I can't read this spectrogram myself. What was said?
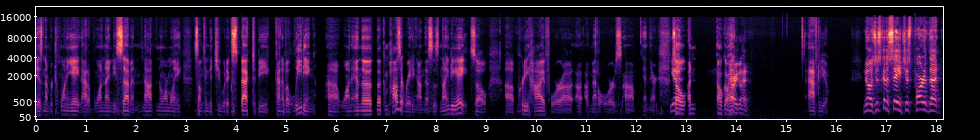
is number 28 out of 197 not normally something that you would expect to be kind of a leading uh, one and the the composite rating on this is 98 so uh, pretty high for uh, metal ores um, in there yeah. so an, Oh, go ahead. Sorry, go ahead. After you. No, I was just going to say it's just part of that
